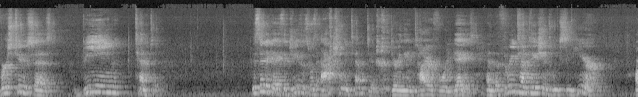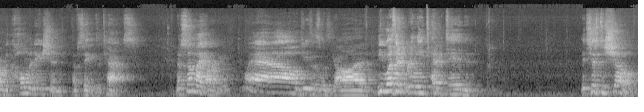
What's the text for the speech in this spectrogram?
Verse 2 says, being tempted. This indicates that Jesus was actually tempted during the entire 40 days. And the three temptations we see here are the culmination of Satan's attacks. Now, some might argue, well, Jesus was God. He wasn't really tempted. It's just a show.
